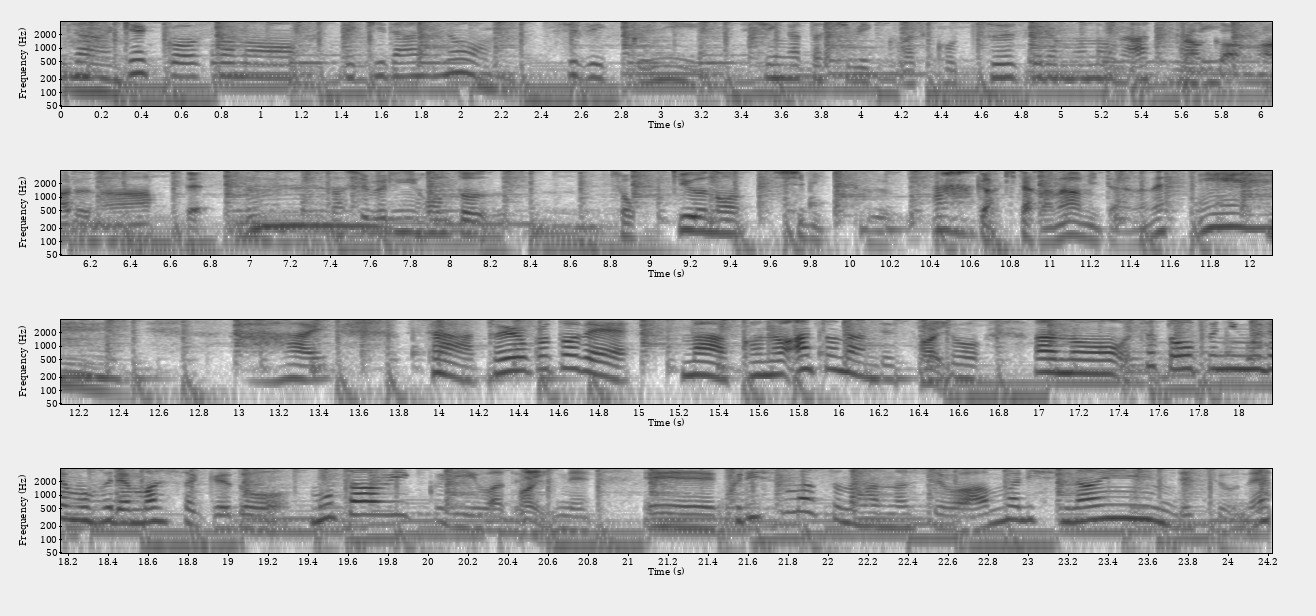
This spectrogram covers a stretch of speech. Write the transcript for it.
じゃあ結構その歴代のシビックに新型シビックがこう通ずるものがあったり。なんかあるなって、久しぶりに本当直球のシビックが来たかなみたいなね。えー、うんはい。さあということでまあこの後なんですけど、はい、あのちょっとオープニングでも触れましたけどモーターウィークリーはですね、はい、えー、クリスマスの話はあんまりしないんですよね。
